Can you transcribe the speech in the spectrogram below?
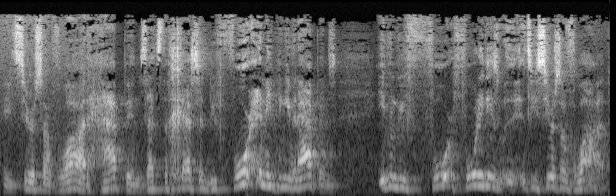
The Yitzir of Vlad happens. That's the chesed before anything even happens. Even before forty days, it's Yitzir of Vlad.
